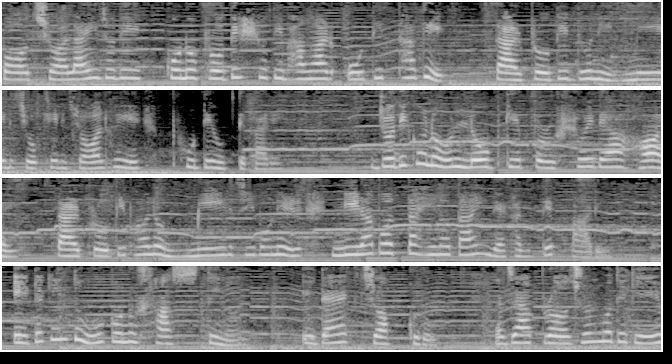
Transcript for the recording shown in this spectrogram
পথ চলাই যদি কোনো প্রতিশ্রুতি ভাঙার অতীত থাকে, তার প্রতিধ্বনি মেয়ের চোখের জল হয়ে ফুটে উঠতে পারে। যদি কোনো লোভকে প্রশ্রয় দেওয়া হয়, তার প্রতিফলন মেয়ের জীবনের নিরাপত্তাহীনতায় দেখা দিতে পারে। এটা কিন্তু কোনো শাস্তি নয়। এটা এক চক্র, যা প্রজন্ম থেকে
